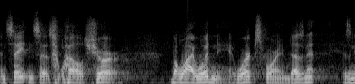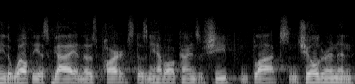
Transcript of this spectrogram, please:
And Satan says, Well, sure. But why wouldn't he? It works for him, doesn't it? Isn't he the wealthiest guy in those parts? Doesn't he have all kinds of sheep and flocks and children? And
